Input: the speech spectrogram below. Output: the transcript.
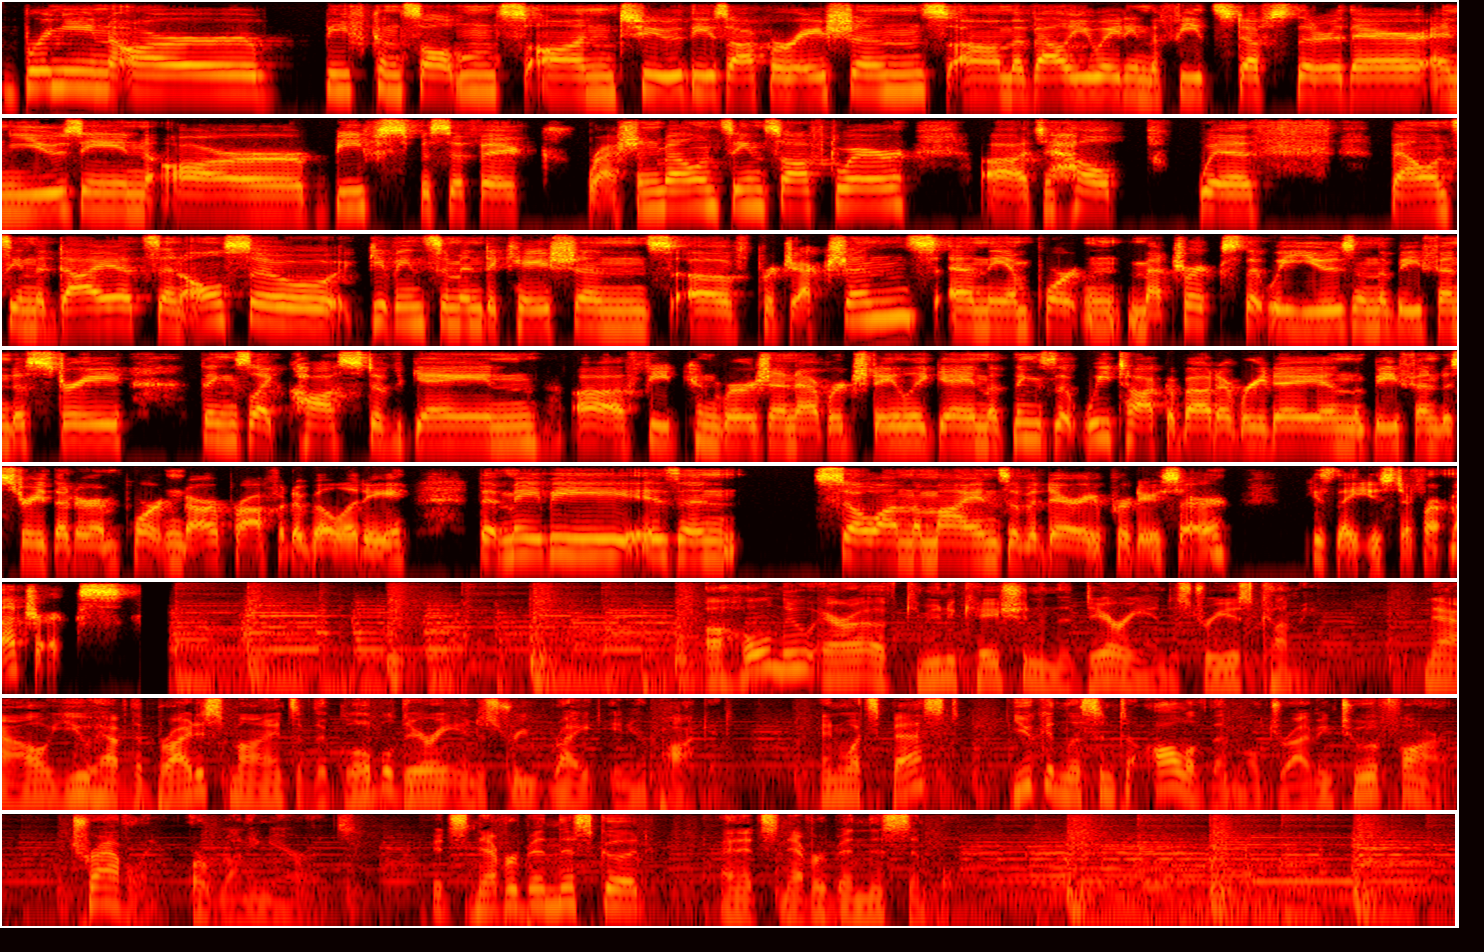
bringing our beef consultants onto these operations, um, evaluating the feedstuffs that are there, and using our beef specific ration balancing software uh, to help with balancing the diets and also giving some indications of projections and the important metrics that we use in the beef industry. Things like cost of gain uh, feed conversion average daily gain the things that we talk about every day in the beef industry that are important to our profitability that maybe isn't so on the minds of a dairy producer because they use different metrics. A whole new era of communication in the dairy industry is coming now you have the brightest minds of the global dairy industry right in your pocket. And what's best? You can listen to all of them while driving to a farm, traveling, or running errands. It's never been this good, and it's never been this simple.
